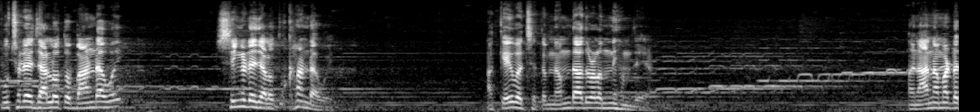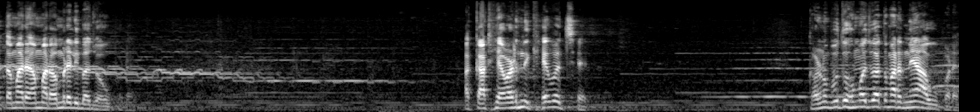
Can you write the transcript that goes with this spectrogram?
પૂછડે જાલો તો બાંડા હોય, શિંગડે જાલો તો ખાંડા હોય. આ કહેવત છે, તમને અમદાવાદવાળા નહીં સમજાયા. અને આના માટે તમારે અમારે અમરેલી બાજુ આવવું પડે. આ કાઠિયાવાડની કહેવત છે, ઘણું બધું સમજવા તમારે ન્યા આવવું પડે.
